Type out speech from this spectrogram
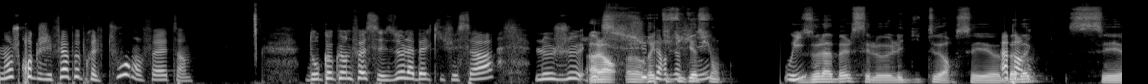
Non, je crois que j'ai fait à peu près le tour en fait. Donc encore une fois, c'est The Label qui fait ça. Le jeu est Alors, euh, super rectification. Oui. The Label, c'est l'éditeur. C'est ah, C'est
